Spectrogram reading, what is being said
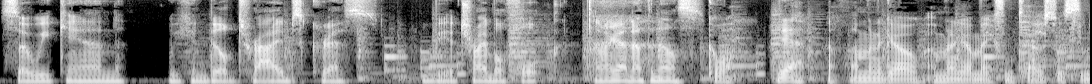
so we can we can build tribes, Chris. We'll be a tribal folk. And I got nothing else. Cool. Yeah, I'm gonna go. I'm gonna go make some toast with some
